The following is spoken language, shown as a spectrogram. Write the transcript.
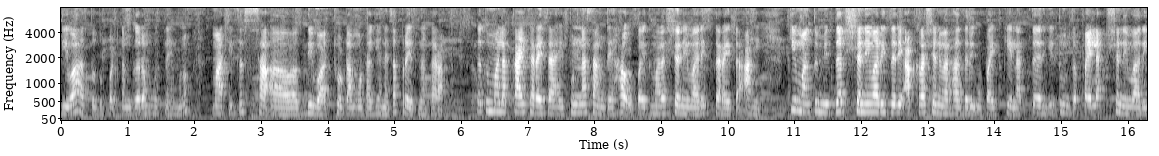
दिवा असतो तो पटकन गरम होत नाही म्हणून मातीचा सा दिवा छोटा मोठा घेण्याचा प्रयत्न करा. तर तुम्हाला काय करायचं आहे? पुन्हा सांगते हा उपाय तुम्हाला शनिवारीच करायचा आहे. किमान तुम्ही दर शनिवारी जरी अकरा शनिवार हा जरी उपाय केला तरीही तुमचं पहिल्या शनिवारी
